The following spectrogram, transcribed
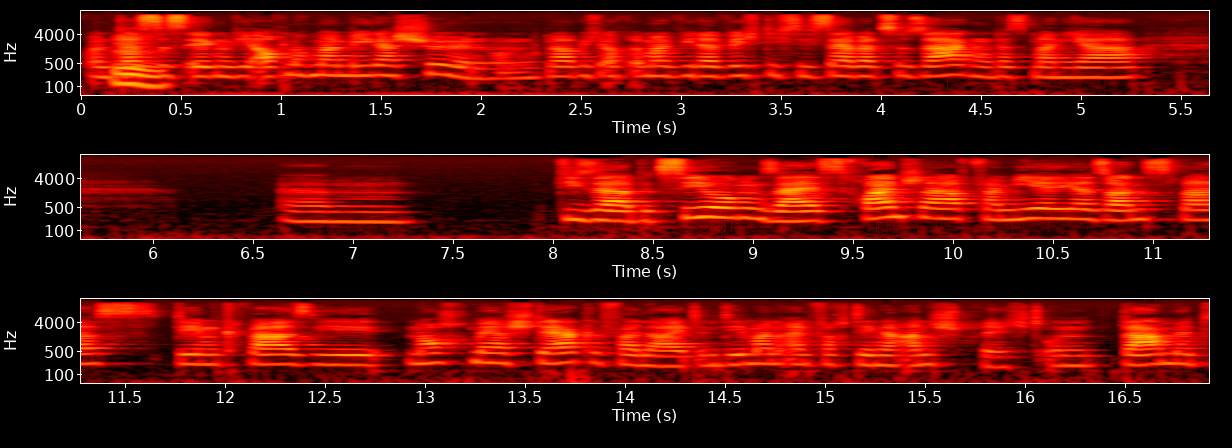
Und das mhm. ist irgendwie auch nochmal mega schön und glaube ich auch immer wieder wichtig, sich selber zu sagen, dass man ja ähm, dieser Beziehung, sei es Freundschaft, Familie, sonst was, dem quasi noch mehr Stärke verleiht, indem man einfach Dinge anspricht und damit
